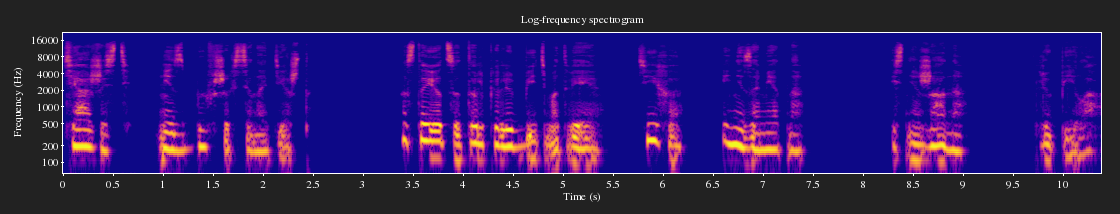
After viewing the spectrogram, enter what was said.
тяжесть несбывшихся надежд. Остается только любить Матвея, тихо и незаметно. И Снежана любила.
